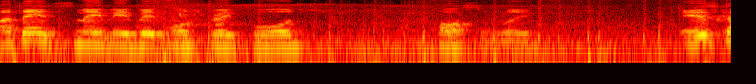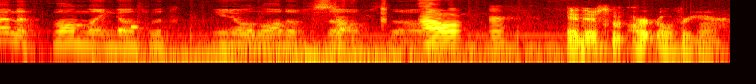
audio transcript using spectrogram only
I think it's maybe a bit more straightforward. Possibly. It is kind of fumbling us with, you know, a lot of stuff, so. Hey, there's some art over here.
